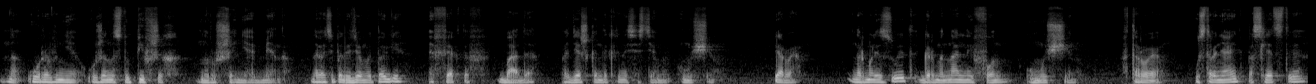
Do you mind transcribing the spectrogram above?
на уровне уже наступивших нарушений обмена. Давайте подведем итоги эффектов БАДа, поддержка эндокринной системы у мужчин. Первое. Нормализует гормональный фон у мужчин. Второе. Устраняет последствия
